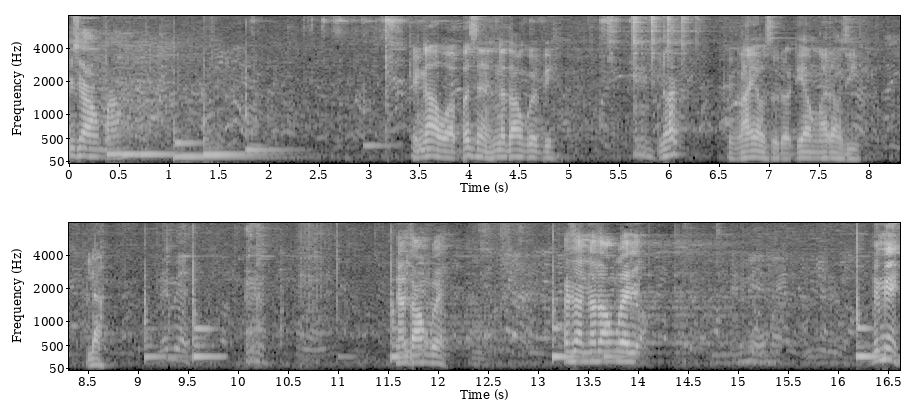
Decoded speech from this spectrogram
နေလာပြီသူချအောင်ပါကင်ကဟိုပတ်စံ2000ခွဲပြီနော်ကင်9ယောက်ဆိုတော့တရား9000စီလာနှစ်တောင်းခွဲအဲ့ဒါနှစ်တောင်းခွဲမင်းမင်း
